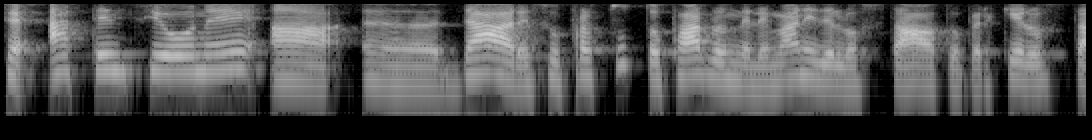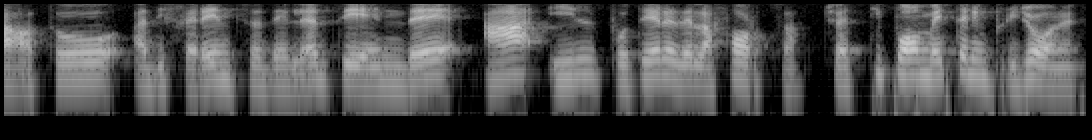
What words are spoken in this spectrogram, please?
Cioè, attenzione a eh, dare, soprattutto parlo nelle mani dello Stato, perché lo Stato, a differenza delle aziende, ha il potere della forza, cioè ti può mettere in prigione.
